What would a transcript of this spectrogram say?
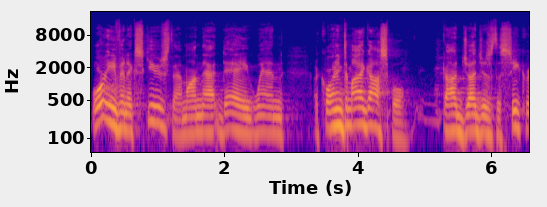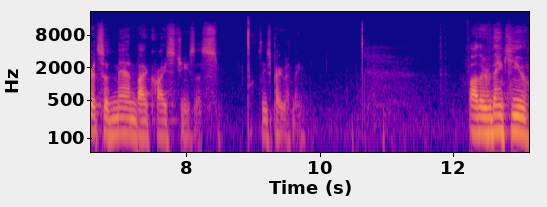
or even excuse them on that day when, according to my gospel, God judges the secrets of men by Christ Jesus. Please pray with me. Father, thank you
